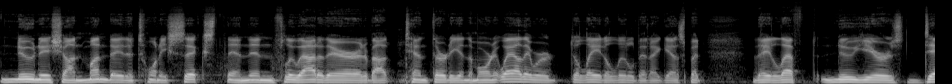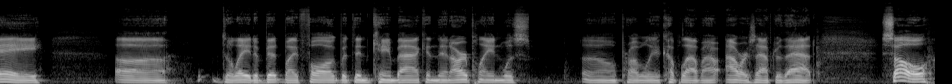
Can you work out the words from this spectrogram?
noonish on Monday the 26th and then flew out of there at about 10:30 in the morning. Well, they were delayed a little bit, I guess, but they left New Year's Day uh, delayed a bit by fog, but then came back, and then our plane was uh, probably a couple of hours after that. So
